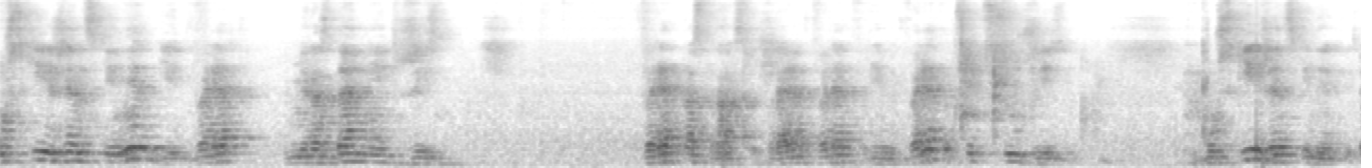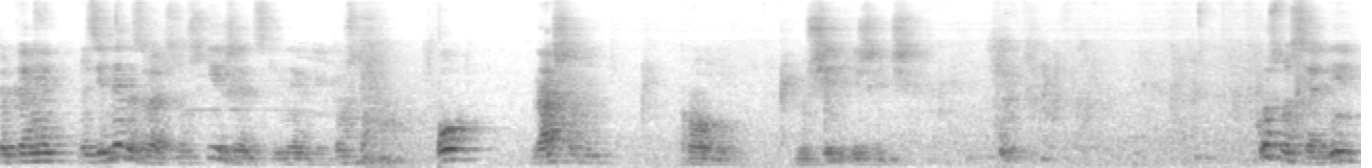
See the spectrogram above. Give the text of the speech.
мужские и женские энергии творят в мироздании жизнь. Творят пространство, творят, творят время, творят вообще всю жизнь. Мужские и женские энергии. Только они на Земле называются мужские и женские энергии, потому что по нашему роду мужчин и женщин. В космосе они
